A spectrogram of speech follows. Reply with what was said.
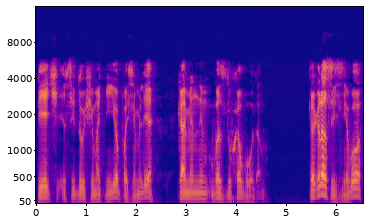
Печь с идущим от нее по земле каменным воздуховодом. Как раз из него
